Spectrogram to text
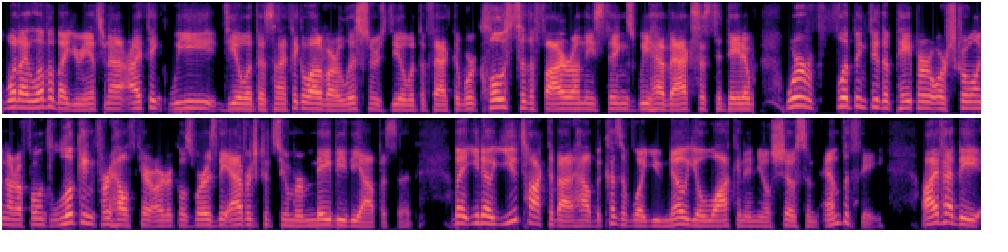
what I love about your answer now, I think we deal with this, and I think a lot of our listeners deal with the fact that we're close to the fire on these things. We have access to data. We're flipping through the paper or scrolling on our phones looking for healthcare articles, whereas the average consumer may be the opposite. But you know, you talked about how because of what you know, you'll walk in and you'll show some empathy. I've had the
